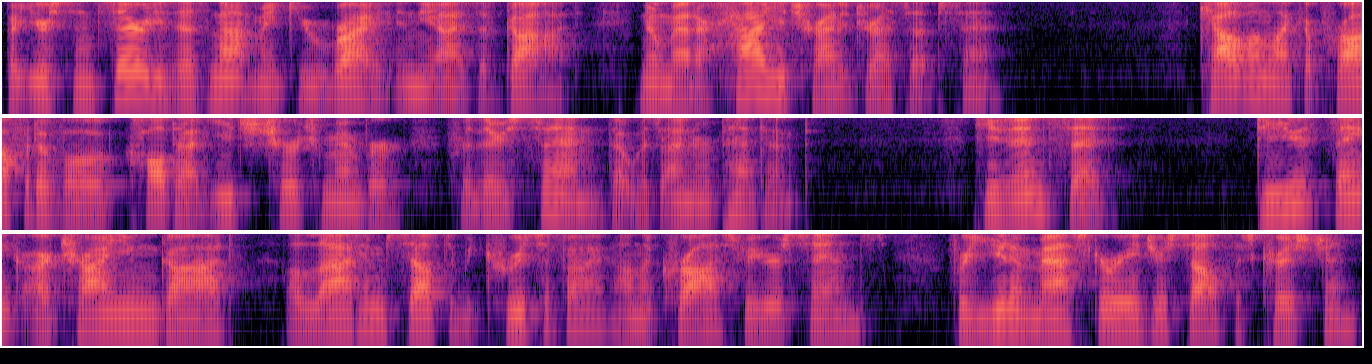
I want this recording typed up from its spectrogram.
but your sincerity does not make you right in the eyes of God, no matter how you try to dress up sin. Calvin, like a prophet of old, called out each church member for their sin that was unrepentant. He then said, Do you think our triune God allowed himself to be crucified on the cross for your sins, for you to masquerade yourself as Christians?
